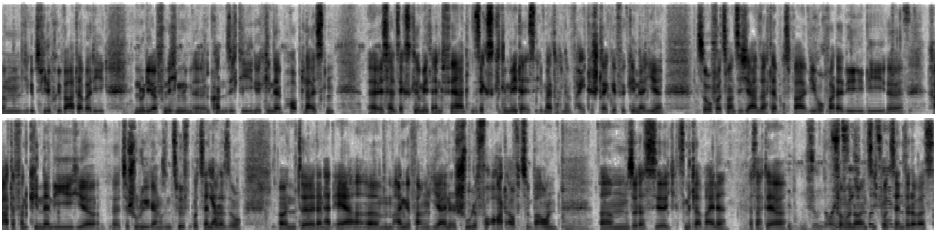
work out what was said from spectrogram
ähm, hier gibt es viele private, aber die nur die öffentlichen konnten sich die die Kinder überhaupt leisten, äh, ist halt sechs Kilometer entfernt. Und sechs Kilometer ist eben halt doch eine weite Strecke für Kinder hier. So vor 20 Jahren sagt er, was war, wie hoch war da die, die äh, Rate von Kindern, die hier äh, zur Schule gegangen sind? 12 Prozent ja. oder so. Und äh, dann hat er ähm, angefangen, hier eine Schule vor Ort aufzubauen, mhm. ähm, sodass jetzt mittlerweile was sagt er, so 90 95 Prozent oder was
